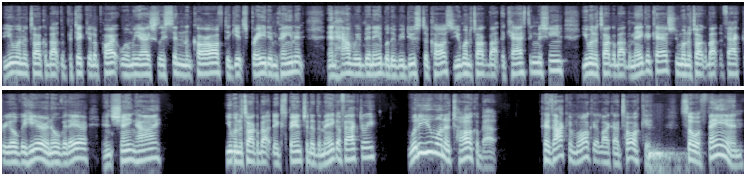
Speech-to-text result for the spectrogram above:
Do you want to talk about the particular part when we actually send the car off to get sprayed and painted and how we've been able to reduce the cost? You want to talk about the casting machine? You want to talk about the mega calves? You want to talk about the factory over here and over there in Shanghai? You want to talk about the expansion of the mega factory? What do you want to talk about? Because I can walk it like I talk it. So a fan,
